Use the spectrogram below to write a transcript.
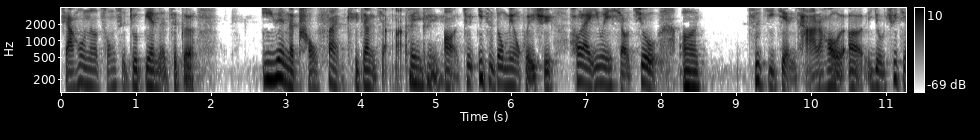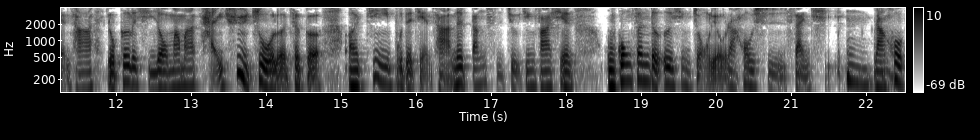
然后呢，从此就变了这个医院的逃犯，可以这样讲吗？可以，可以，哦，就一直都没有回去。后来因为小舅呃自己检查，然后呃有去检查，有割了息肉，妈妈才去做了这个呃进一步的检查。那当时就已经发现。五公分的恶性肿瘤，然后是三期，嗯，然后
